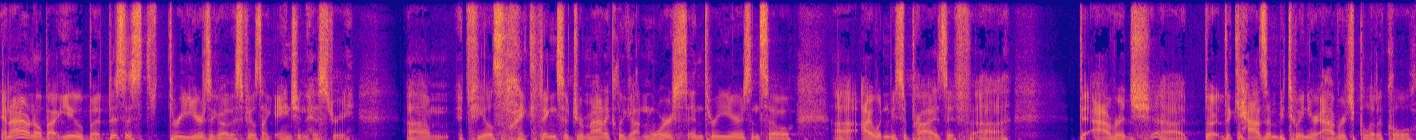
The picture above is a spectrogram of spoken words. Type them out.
And I don't know about you, but this is th- three years ago. This feels like ancient history. Um, it feels like things have dramatically gotten worse in three years. And so uh, I wouldn't be surprised if uh, the average, uh, the, the chasm between your average political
